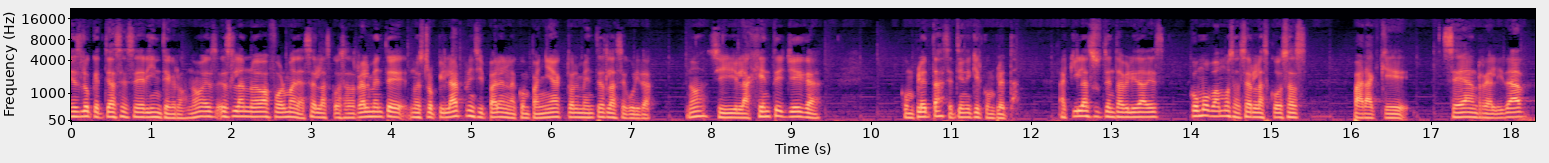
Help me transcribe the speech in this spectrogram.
es lo que te hace ser íntegro, ¿no? Es, es la nueva forma de hacer las cosas. Realmente nuestro pilar principal en la compañía actualmente es la seguridad, ¿no? Si la gente llega completa, se tiene que ir completa. Aquí la sustentabilidad es cómo vamos a hacer las cosas para que sean realidad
